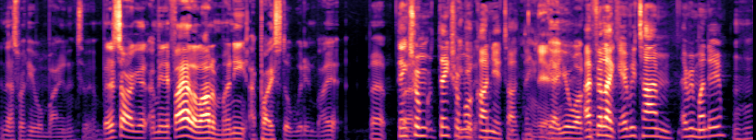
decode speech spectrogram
and that's why people buying into it. But it's all good. I mean, if I had a lot of money, I probably still wouldn't buy it. But thanks But for thanks for more get Kanye talk. Thank you. Yeah. Yeah, you're welcome. I feel guys. like every time, every Monday, Mhm.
